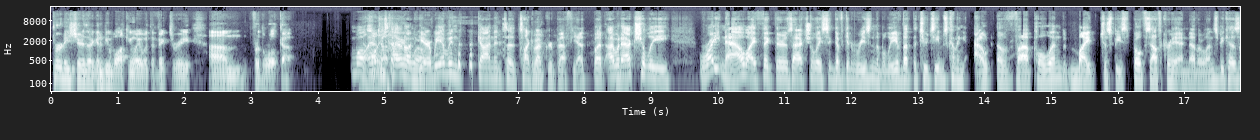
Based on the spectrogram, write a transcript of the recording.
pretty sure they're going to be walking away with a victory um, for the World Cup. Well, The and just to add on here, we haven't gotten into talk about Group F yet, but I would actually, right now, I think there's actually significant reason to believe that the two teams coming out of uh, Poland might just be both South Korea and Netherlands because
